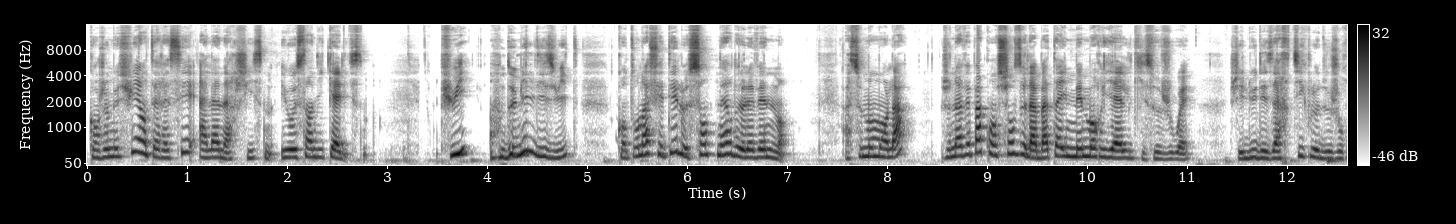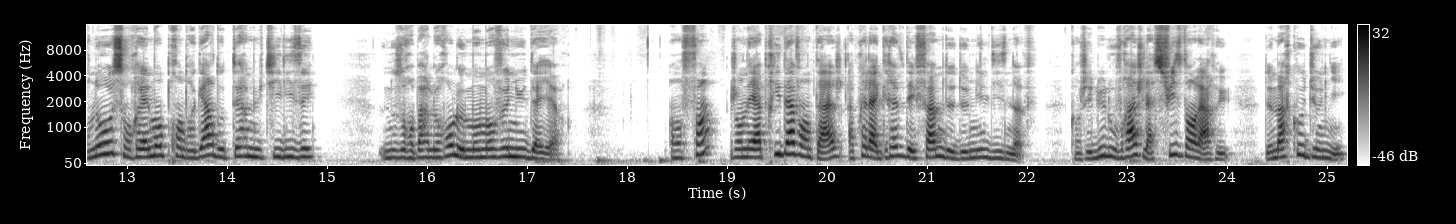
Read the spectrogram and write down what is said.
quand je me suis intéressée à l'anarchisme et au syndicalisme. Puis, en 2018, quand on a fêté le centenaire de l'événement. À ce moment-là, je n'avais pas conscience de la bataille mémorielle qui se jouait. J'ai lu des articles de journaux sans réellement prendre garde aux termes utilisés. Nous en reparlerons le moment venu d'ailleurs. Enfin, j'en ai appris davantage après la grève des femmes de 2019, quand j'ai lu l'ouvrage La Suisse dans la rue de Marco Giugni.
